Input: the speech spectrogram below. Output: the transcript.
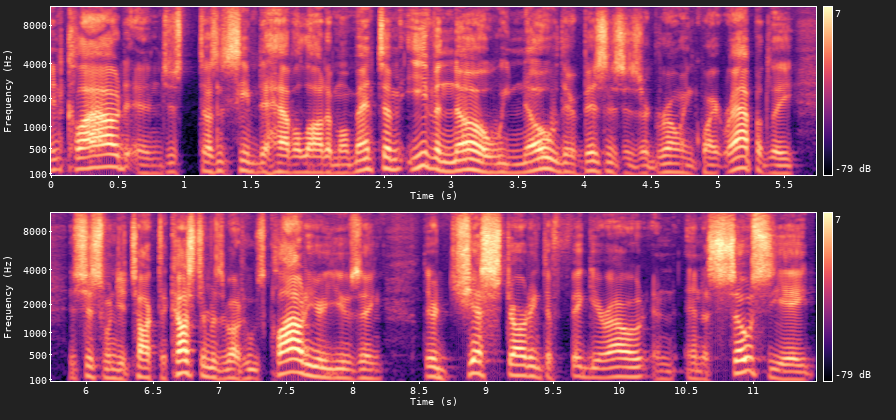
in cloud and just doesn't seem to have a lot of momentum, even though we know their businesses are growing quite rapidly. It's just when you talk to customers about whose cloud you're using, they're just starting to figure out and, and associate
